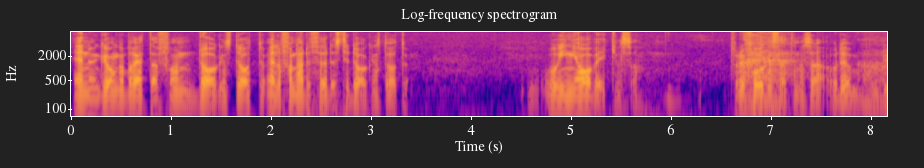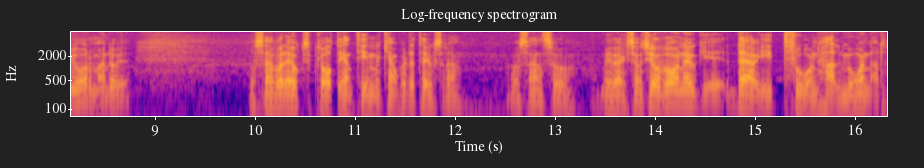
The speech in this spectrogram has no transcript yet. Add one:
ännu en gång och berätta från dagens datum, eller från när du föddes till dagens datum. Och inga avvikelser. För det ifrågasatte man sådär. Och det, det gjorde man då ju. Och sen var det också klart i en timme kanske det tog sådär. Och sen så iväg. Så jag var nog där i två och en halv månad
